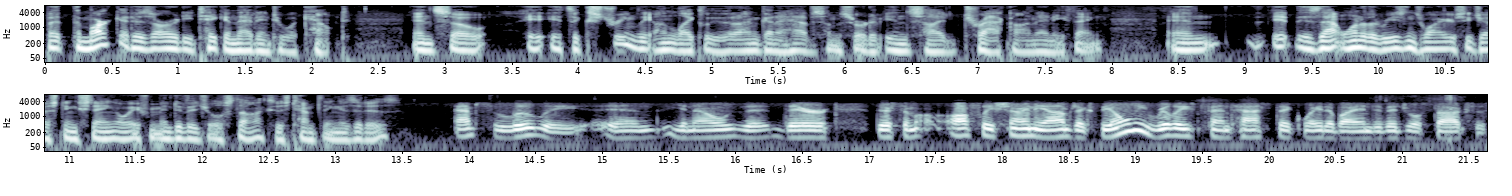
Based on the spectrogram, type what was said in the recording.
but the market has already taken that into account, and so it's extremely unlikely that I'm going to have some sort of inside track on anything. And it, is that one of the reasons why you're suggesting staying away from individual stocks, as tempting as it is? Absolutely, and you know there there's some awfully shiny objects. The only really fantastic way to buy individual stocks is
